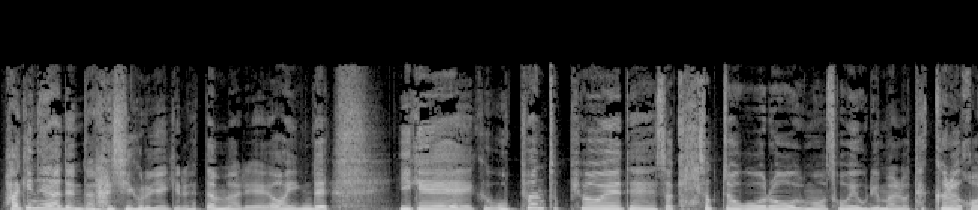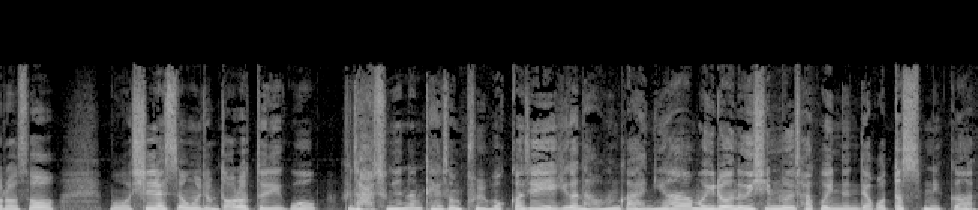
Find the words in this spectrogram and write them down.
확인해야 된다는 식으로 얘기를 했단 말이에요. 근데 이게 그 우편 투표에 대해서 계속적으로 뭐 소위 우리말로 태클을 걸어서 뭐 신뢰성을 좀 떨어뜨리고 그 나중에는 대선 불복까지 얘기가 나오는 거 아니야? 뭐 이런 의심을 사고 있는데 어떻습니까?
